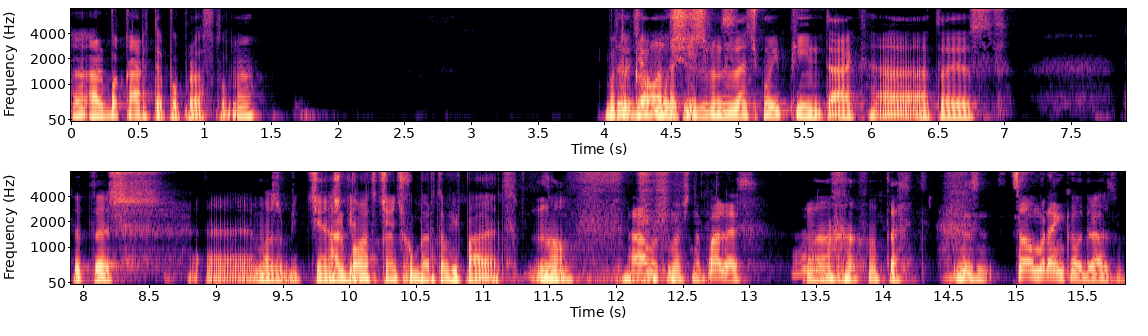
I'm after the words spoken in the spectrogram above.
Albo, albo kartę po prostu. No. Bo to Tylko działa musisz taki, znać mój PIN, tak? A, a to jest. To też e, może być ciężkie. albo odciąć Hubertowi palec. No, A, bo ty masz na palec. no, tak. Całą ręką od razu.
